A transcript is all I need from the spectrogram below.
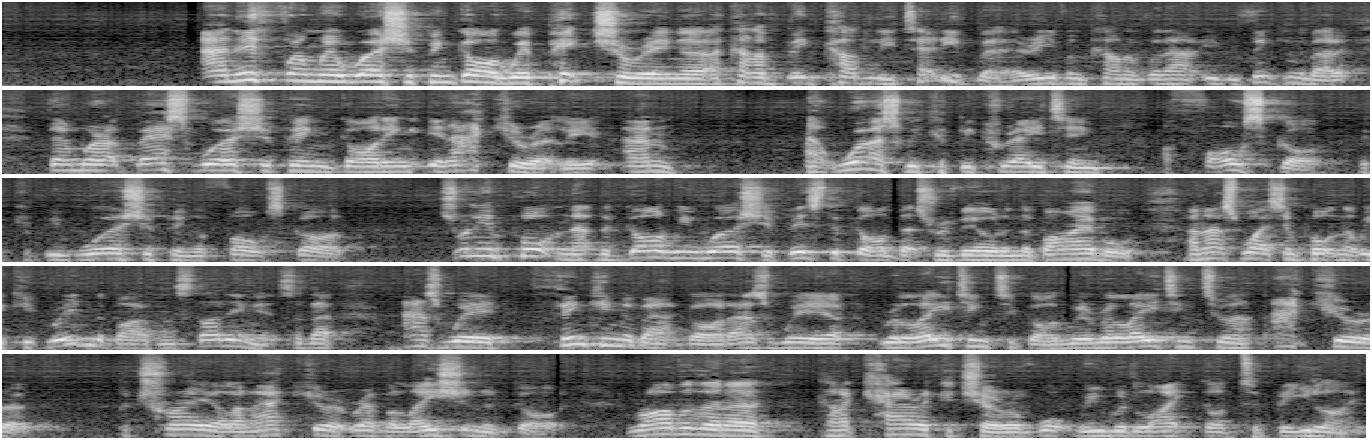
And if when we're worshiping God, we're picturing a, a, kind of big cuddly teddy bear, even kind of without even thinking about it, then we're at best worshiping God in, inaccurately. And at worst, we could be creating a false God. We could be worshiping a false God. It's really important that the God we worship is the God that's revealed in the Bible. And that's why it's important that we keep reading the Bible and studying it so that as we're thinking about God, as we're relating to God, we're relating to an accurate portrayal, an accurate revelation of God rather than a kind of caricature of what we would like God to be like.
